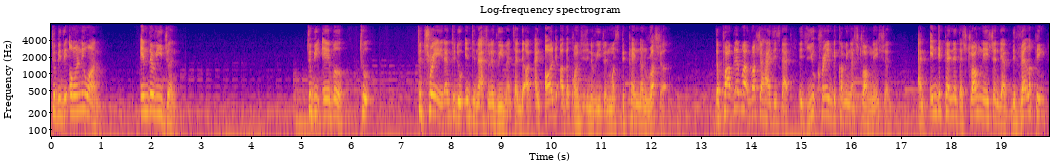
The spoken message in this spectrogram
to be the only one in the region to be able to to trade and to do international agreements and, the, and all the other countries in the region must depend on Russia the problem what Russia has is that it's Ukraine becoming a strong nation, an independent, a strong nation. They're developing,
